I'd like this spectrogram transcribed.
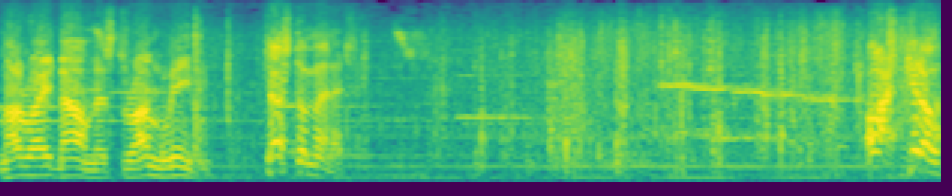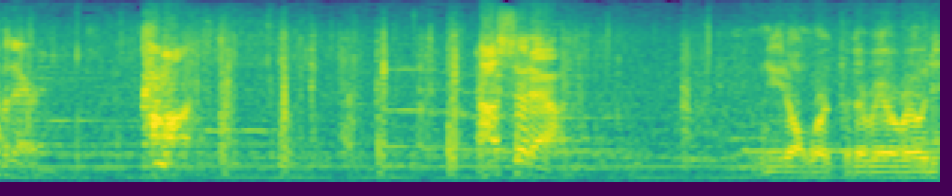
Not right now, mister. I'm leaving. Just a minute. All right, get over there. Come on. Now sit down. You don't work for the railroad?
